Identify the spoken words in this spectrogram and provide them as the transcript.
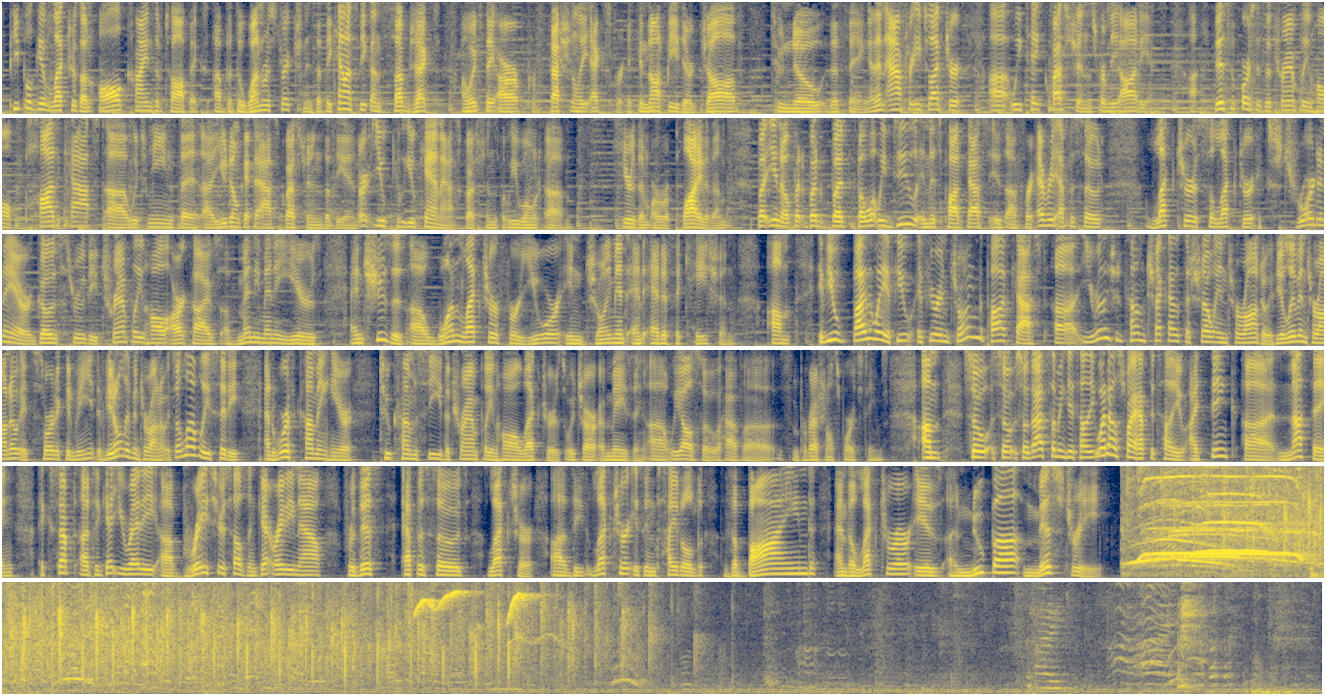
People give lectures on all kinds of topics, uh, but the one restriction is that they cannot speak on subjects on which they are professionally expert. It cannot be their job to know the thing. And then after each lecture, uh, we take questions from the audience. Uh, this, of course, is the Trampoline Hall podcast, uh, which means that you don't get to ask questions at the end, or you you can ask questions, but we won't. Um, hear them or reply to them. But you know, but but but but what we do in this podcast is uh, for every episode, lecture selector extraordinaire goes through the Trampoline Hall archives of many many years and chooses uh, one lecture for your enjoyment and edification. Um, if you, by the way, if you if you're enjoying the podcast, uh, you really should come check out the show in Toronto. If you live in Toronto, it's sort of convenient. If you don't live in Toronto, it's a lovely city and worth coming here to come see the Trampoline Hall lectures, which are amazing. Uh, we also have uh, some professional sports teams. Um, so so so that's something to tell you. What else do I have to tell you? I think uh, nothing except uh, to get you ready. Uh, brace yourselves and get ready now for this episode's lecture. Uh, the lecture is entitled "The Bind," and the lecturer is Anupa Mistry.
